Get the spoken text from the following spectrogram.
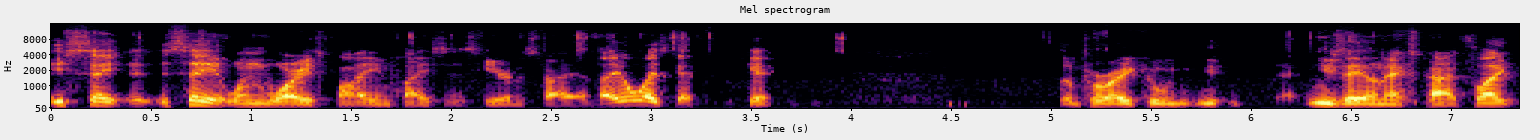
you see you see it when Warriors play in places here in Australia. They always get get the parochial New- Zealand expats. Like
